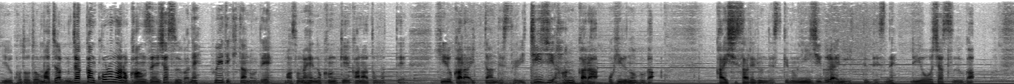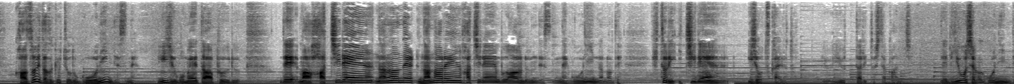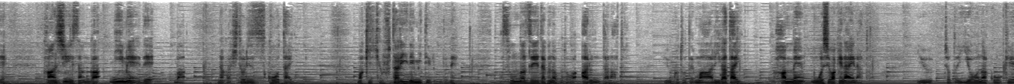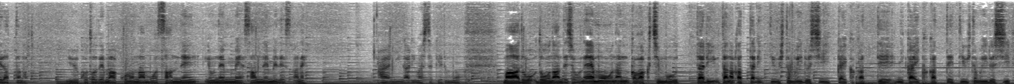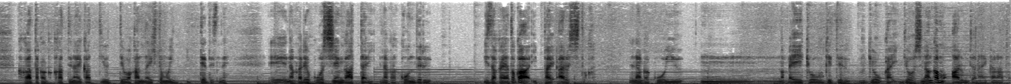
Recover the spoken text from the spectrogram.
いうことと、まあ、若干コロナの感染者数がね増えてきたので、まあ、その辺の関係かなと思って昼から行ったんですけど1時半からお昼の部が開始されるんですけど2時ぐらいに行ってですね利用者数が数えた時はちょうど5人ですね。25m プール。でまあ8レーン7レ7レーン8レーン分あるんですよね。5人なので1人1レーン以上使えるというゆったりとした感じ。で利用者が5人で監視員さんが2名でまあなんか1人ずつ交代。まあ結局2人で見てるんでね。そんな贅沢なことがあるんだなと。いうことでまあありがたい。反面申し訳ないなというちょっと異様な光景だったなということでまあコロナも3年4年目3年目ですかね。はいになりましたけれども。まあどうなんでしょうね。もうなんかワクチンも打ったり打たなかったりっていう人もいるし1回かかって2回かかってっていう人もいるしかかったかかかってないかって言って分かんない人もいてですね、えー、なんか旅行支援があったりなんか混んでる居酒屋とかいっぱいあるしとか。でなんかこういううんなんか影響を受けてる業界業種なんかもあるんじゃないかな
